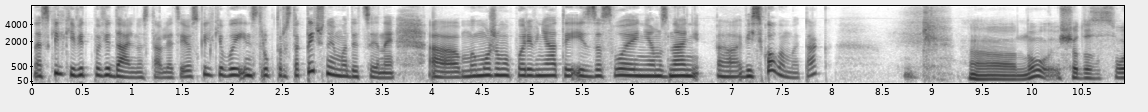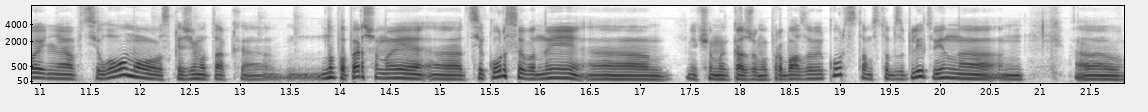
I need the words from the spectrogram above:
наскільки відповідально ставляться, і оскільки ви інструктор з тактичної медицини, е, ми можемо порівняти із засвоєнням знань е, військовими, так? Ну, щодо засвоєння в цілому, скажімо так, ну, по-перше, ми ці курси, вони, якщо ми кажемо про базовий курс, там StopSplit, він е, е,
